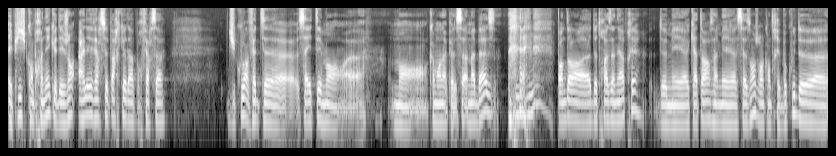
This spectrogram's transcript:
Et puis, je comprenais que des gens allaient vers ce parc-là pour faire ça. Du coup, en fait, euh, ça a été mon, mon, comment on appelle ça, ma base Mhm. pendant euh, deux trois années après de mes 14 à mes 16 ans, je rencontrais beaucoup de.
